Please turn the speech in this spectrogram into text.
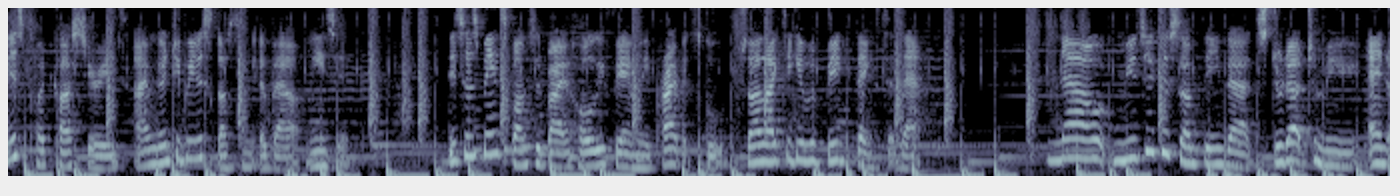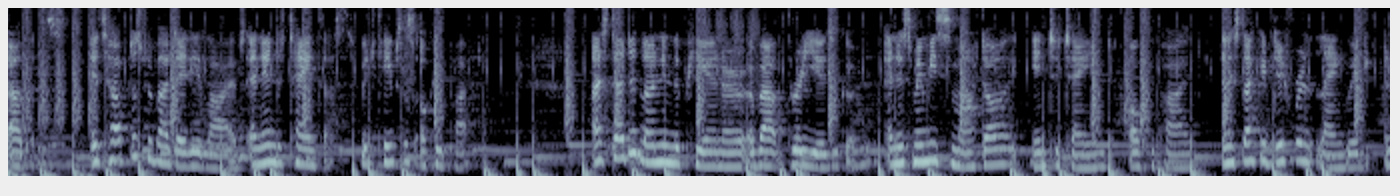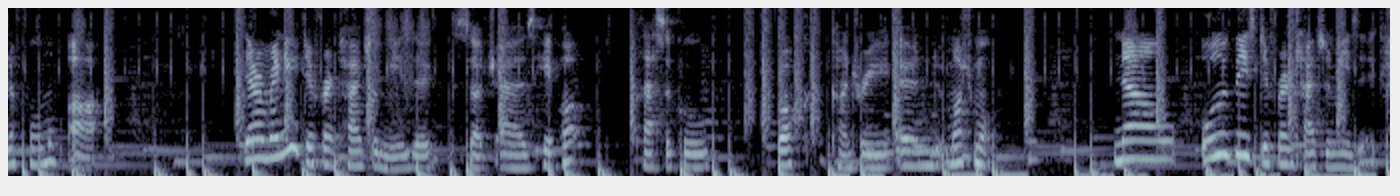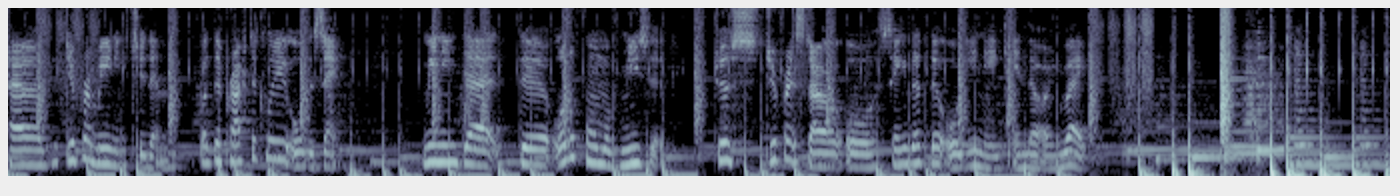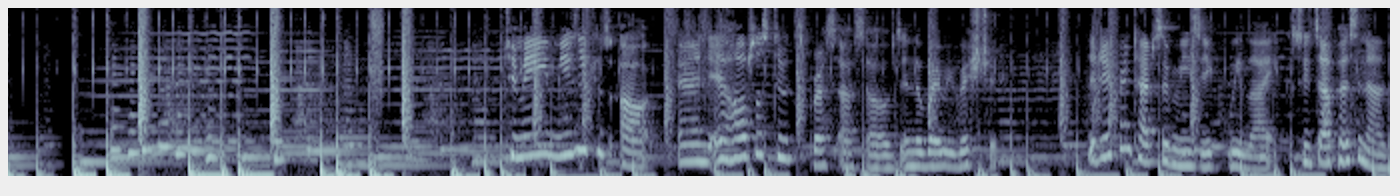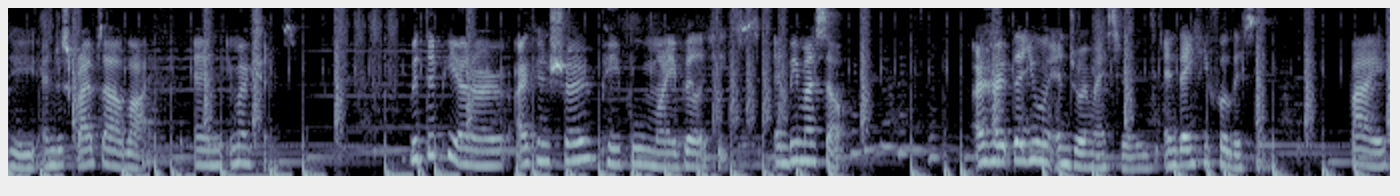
this podcast series, I'm going to be discussing about music. This has been sponsored by Holy Family Private School, so I'd like to give a big thanks to them. Now, music is something that stood out to me and others. It's helped us with our daily lives and entertains us, which keeps us occupied. I started learning the piano about three years ago, and it's made me smarter, entertained, occupied, and it's like a different language and a form of art. There are many different types of music, such as hip hop, classical, rock, country, and much more. Now, all of these different types of music have different meanings to them, but they're practically all the same, meaning that they're all a form of music, just different style or saying that they're all unique in their own way. Me, music is art and it helps us to express ourselves in the way we wish to. The different types of music we like suits our personality and describes our life and emotions. With the piano, I can show people my abilities and be myself. I hope that you will enjoy my series and thank you for listening. Bye.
